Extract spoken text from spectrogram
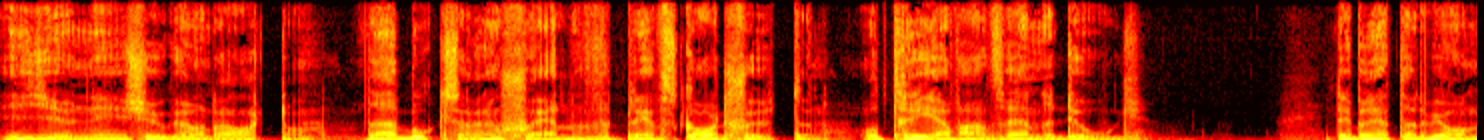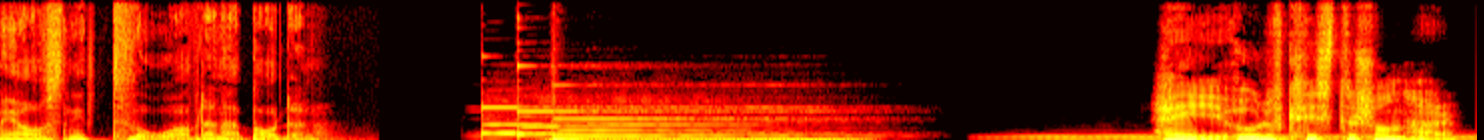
i juni 2018. Där boxaren själv blev skadskjuten och tre av hans vänner dog. Det berättade vi om i avsnitt två av den här podden. Hej, Ulf Kristersson här.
